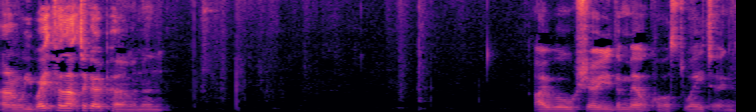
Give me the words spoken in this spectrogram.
and we wait for that to go permanent. I will show you the milk whilst waiting.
